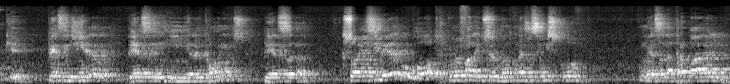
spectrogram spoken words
O quê? Pensa em dinheiro, pensa em, em eletrônicos, pensa só em si mesmo, o outro, como eu falei, o ser humano começa a ser um estorvo, começa a dar trabalho.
